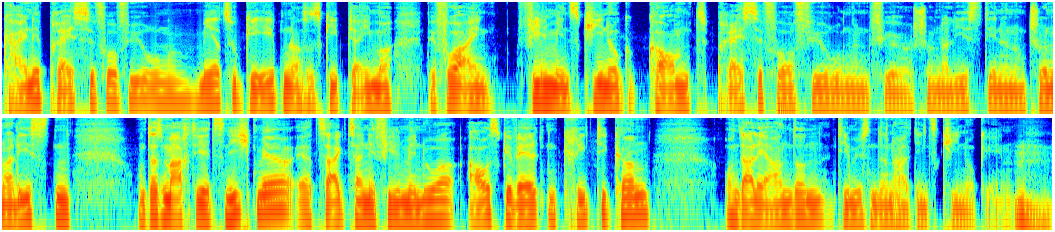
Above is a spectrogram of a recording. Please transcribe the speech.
keine Pressevorführungen mehr zu geben. Also es gibt ja immer, bevor ein Film ins Kino kommt, Pressevorführungen für Journalistinnen und Journalisten. Und das macht er jetzt nicht mehr. Er zeigt seine Filme nur ausgewählten Kritikern und alle anderen, die müssen dann halt ins Kino gehen. Mhm.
